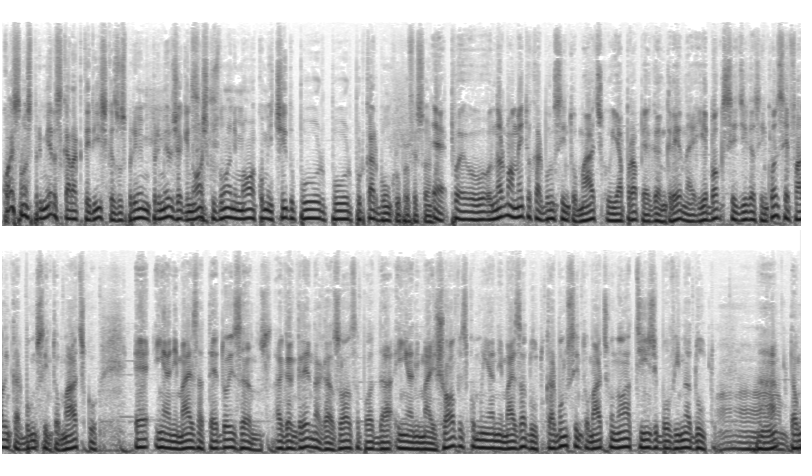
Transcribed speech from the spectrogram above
Quais são as primeiras características, os prim, primeiros diagnósticos Sim. de um animal acometido por, por, por carbúnculo, professor? É, o, normalmente o carbúnculo sintomático e a própria gangrena, e é bom que se diga assim, quando você fala em carbúnculo sintomático, é em animais até dois anos. A gangrena gasosa pode dar em animais jovens como em animais adultos. Carbúnculo sintomático não atinge bovino adulto. Ah, né? Então,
